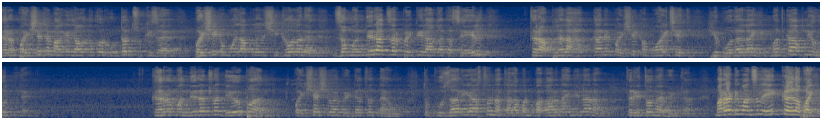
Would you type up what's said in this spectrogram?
कारण पैशाच्या मागे जाऊ नको रूटच चुकीचं आहे. पैसे कमवायला आपल्याला शिकवलं नाही. जर मंदिरात जर पेटी लागत असेल तर आपल्याला हक्काने पैसे कमवायचेत हे बोलायला हिंमत का आपली होत नाही? कारण मंदिरातला देव पण पैशाशिवाय भेटतच नाही हो. तो पुजारी असतो ना त्याला पण पगार नाही दिला ना तरी तो नाही भेटणार. मराठी माणसाला एक कळलं पाहिजे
